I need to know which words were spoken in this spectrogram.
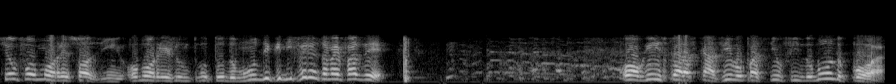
Se eu for morrer sozinho ou morrer junto com todo mundo, que diferença vai fazer? Ou alguém espera ficar vivo para assistir o fim do mundo, porra?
